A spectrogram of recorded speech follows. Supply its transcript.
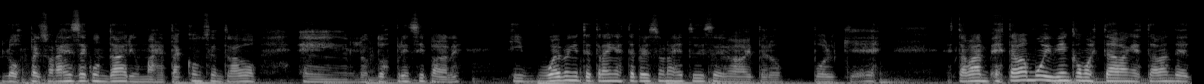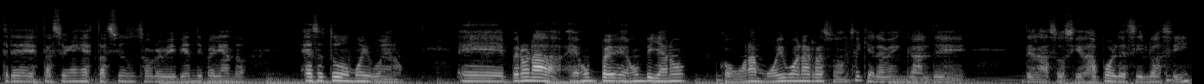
los personajes secundarios más estás concentrado en los dos principales y vuelven y te traen este personaje y tú dices ay pero ¿por qué? estaban, estaban muy bien como estaban estaban de estación en estación sobreviviendo y peleando. Eso estuvo muy bueno. Eh, pero nada es un, es un villano con una muy buena razón se quiere vengar de, de la sociedad, por decirlo así.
